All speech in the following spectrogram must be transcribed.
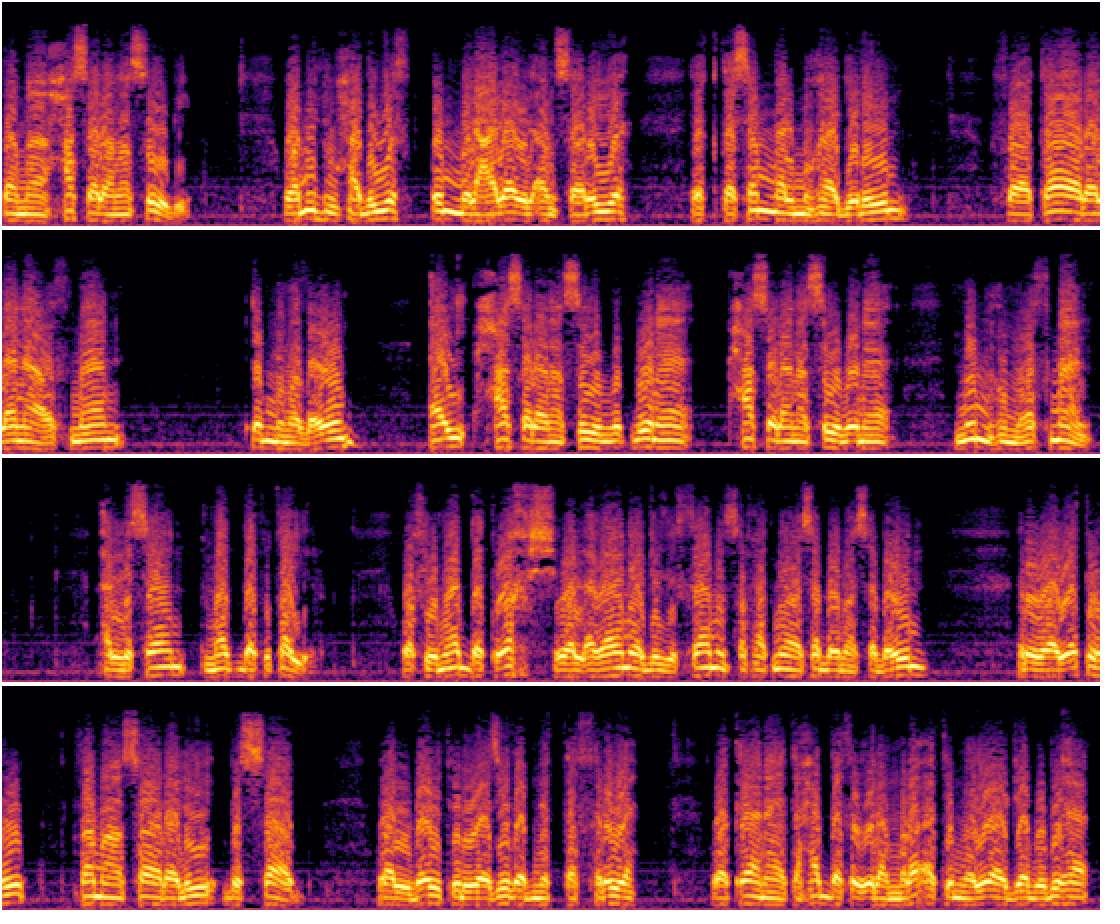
فما حصل نصيبي. ومنه حديث أم العلاء الأنصارية اقتسمنا المهاجرين فطار لنا عثمان ابن مضعون أي حصل نصيبنا حصل نصيبنا منهم عثمان. اللسان مادة طير وفي مادة وخش والأغاني الجزء الثامن صفحة 177 روايته فما صار لي بالصاد والبيت ليزيد بن الطفرية وكان يتحدث إلى امرأة ويعجب بها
